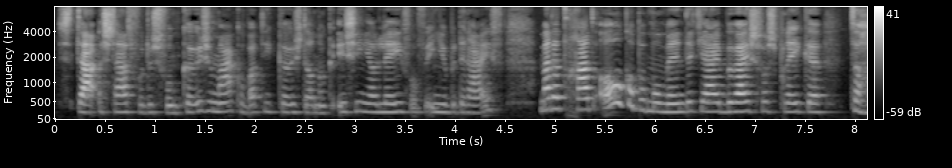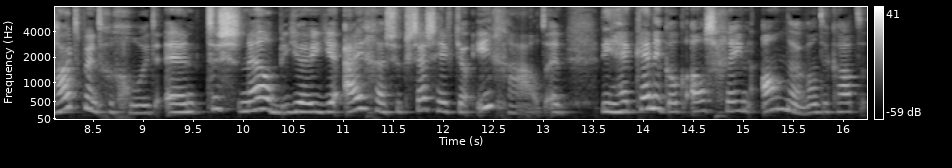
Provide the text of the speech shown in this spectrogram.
sta, staat voor, dus voor een keuze maken, wat die keuze dan ook is in jouw leven of in je bedrijf. Maar dat gaat ook op het moment dat jij bij wijze van spreken te hard bent gegroeid en te snel je, je eigen succes heeft jou ingehaald. En die herken ik ook als geen ander. Want ik had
